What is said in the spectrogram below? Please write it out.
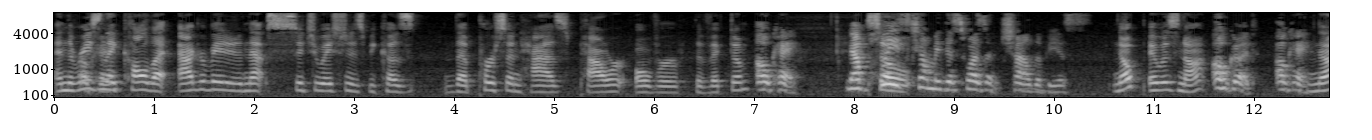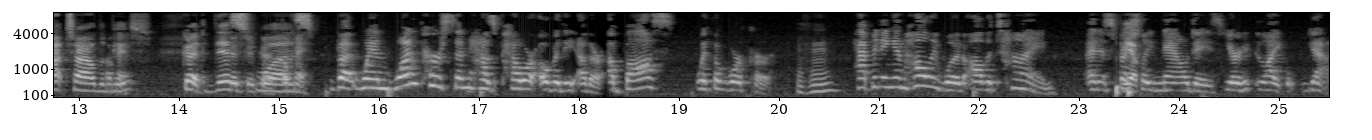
And the reason Okay. they call that aggravated in that situation is because the person has power over the victim. okay. Now, please So- tell me this wasn't child abuse. Nope, it was not. Oh, good. Okay. Not child Okay. abuse. Good. This good, good, good. was- Okay. But when one person has power over the other, a boss with a worker, Mm-hmm. happening in Hollywood all the time, and especially nowadays, you're like, yeah.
